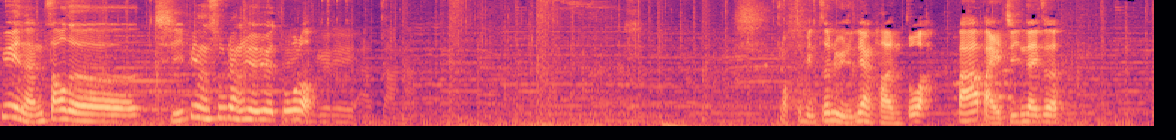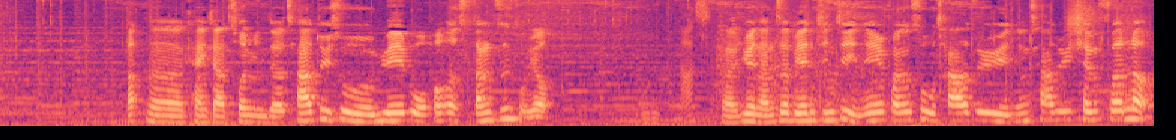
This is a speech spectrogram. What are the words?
越南招的骑兵的数量越来越多了。哇，这边真侣量很多啊，八百斤在这。好，那看一下村民的差距数约落后二十三只左右。呃，越南这边经济已经分数差距已经差距一千分了。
